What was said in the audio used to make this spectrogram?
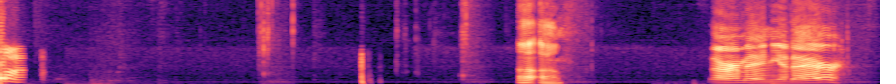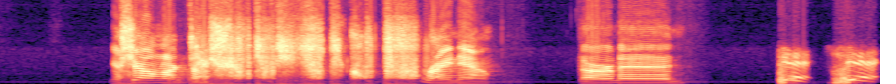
Fuck. Uh oh. Therman, you there? You sound like that right now. Therman. Shit, shit,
